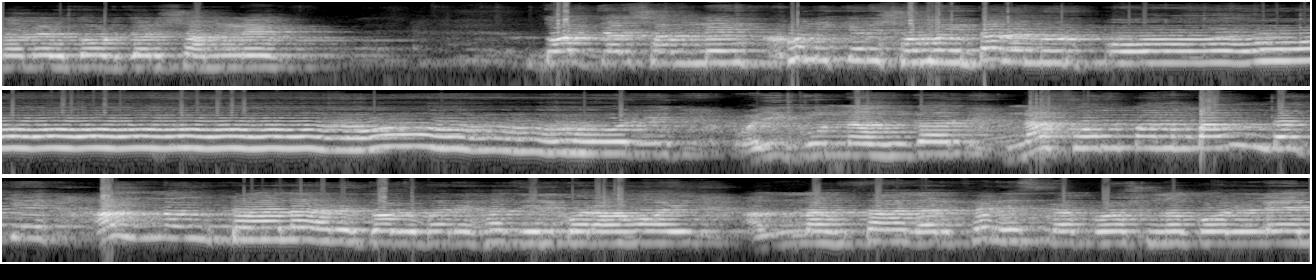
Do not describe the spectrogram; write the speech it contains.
নামের দরজার সামনে। দরজার সামনে ক্ষণিকের সময় দাঁড়ানোর পর গুনাহগার নাফরমান বান্দাকে আল্লাহ তাআলার দরবারে হাজির করা হয়। আল্লাহ তাআলার ফেরেশতা প্রশ্ন করলেন,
